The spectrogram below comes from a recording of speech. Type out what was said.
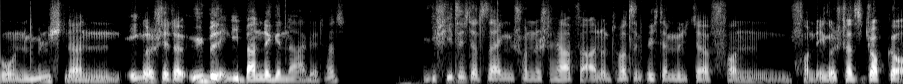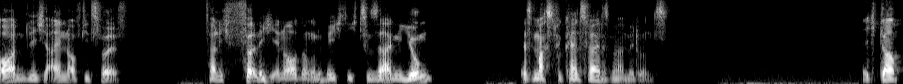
wo ein Münchner einen Ingolstädter übel in die Bande genagelt hat. Die Schiedsrichter zeigen schon eine Strafe an und trotzdem kriegt der Münchner von, von Ingolstadts Jobke ordentlich einen auf die Zwölf. Fand ich völlig in Ordnung und richtig zu sagen, Jung, das machst du kein zweites Mal mit uns. Ich glaube,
